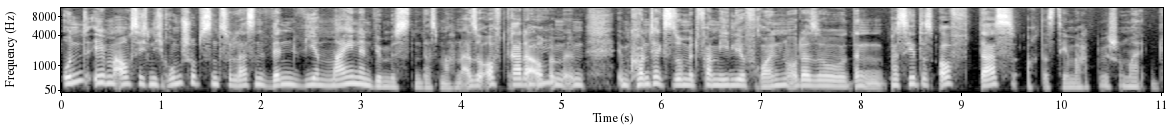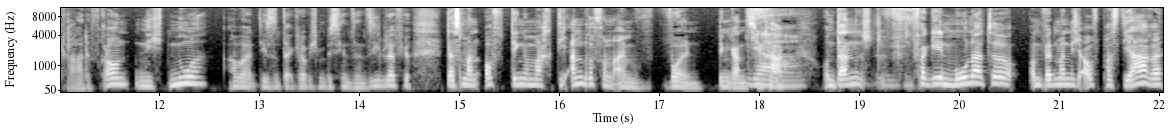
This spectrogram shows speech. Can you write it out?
Und eben auch sich nicht rumschubsen zu lassen, wenn wir meinen, wir müssten das machen. Also oft gerade mhm. auch im, im, im, Kontext so mit Familie, Freunden oder so, dann passiert es oft, dass, auch das Thema hatten wir schon mal, gerade Frauen, nicht nur, aber die sind da, glaube ich, ein bisschen sensibler für, dass man oft Dinge macht, die andere von einem wollen, den ganzen ja, Tag. Und dann vergehen Monate und wenn man nicht aufpasst, Jahre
